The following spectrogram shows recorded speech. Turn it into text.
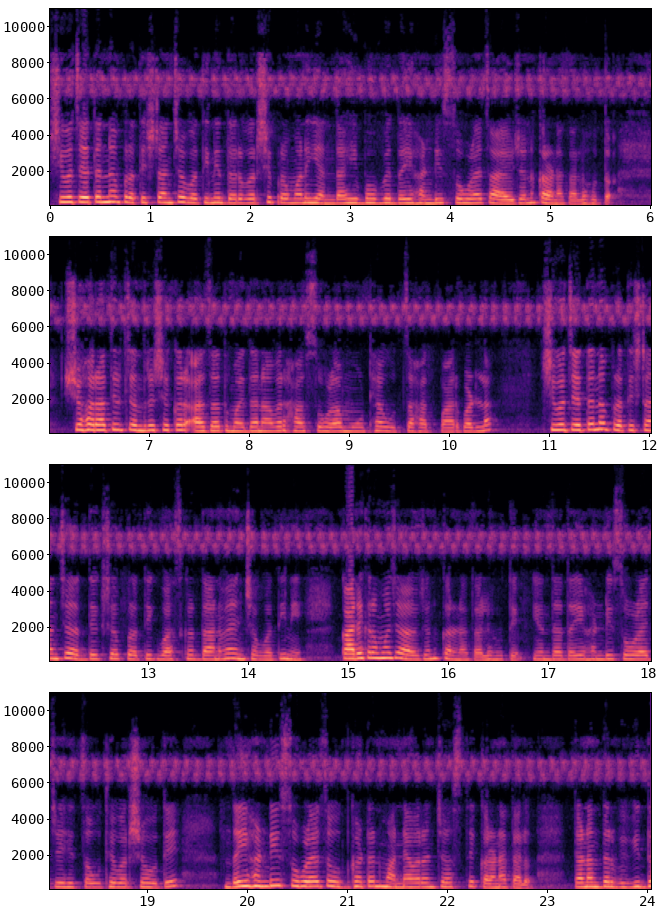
शिवचैतन्य प्रतिष्ठानच्या वतीने दरवर्षीप्रमाणे यंदाही भव्य दहीहंडी सोहळ्याचं आयोजन करण्यात आलं होतं. शहरातील चंद्रशेखर आझाद मैदानावर हा सोहळा मोठ्या उत्साहात पार पडला. शिवचैतन्य प्रतिष्ठानचे अध्यक्ष प्रतीक भास्कर दानवे यांच्या वतीने कार्यक्रमाचे आयोजन करण्यात आले होते. यंदा दहीहंडी सोहळ्याचे हे चौथे वर्ष होते. दहीहंडी सोहळ्याचं उद्घाटन मान्यवरांच्या हस्ते करण्यात आलं. त्यानंतर विविध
